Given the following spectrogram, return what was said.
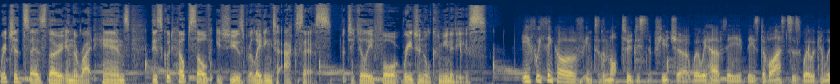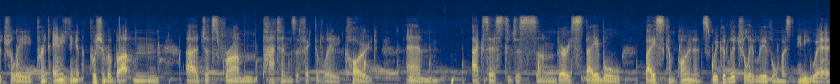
Richard says, though, in the right hands, this could help solve issues relating to access, particularly for regional communities. If we think of into the not too distant future where we have the, these devices where we can literally print anything at the push of a button uh, just from patterns effectively code and access to just some very stable base components we could literally live almost anywhere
